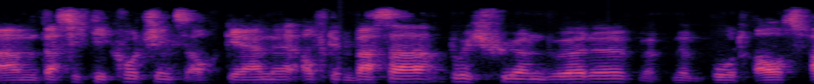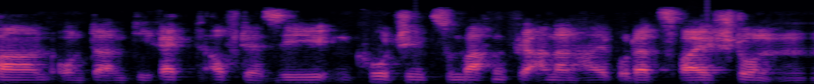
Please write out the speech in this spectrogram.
ähm, dass ich die Coachings auch gerne auf dem Wasser durchführen würde, mit einem Boot rausfahren und dann direkt auf der See ein Coaching zu machen für anderthalb oder zwei Stunden.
